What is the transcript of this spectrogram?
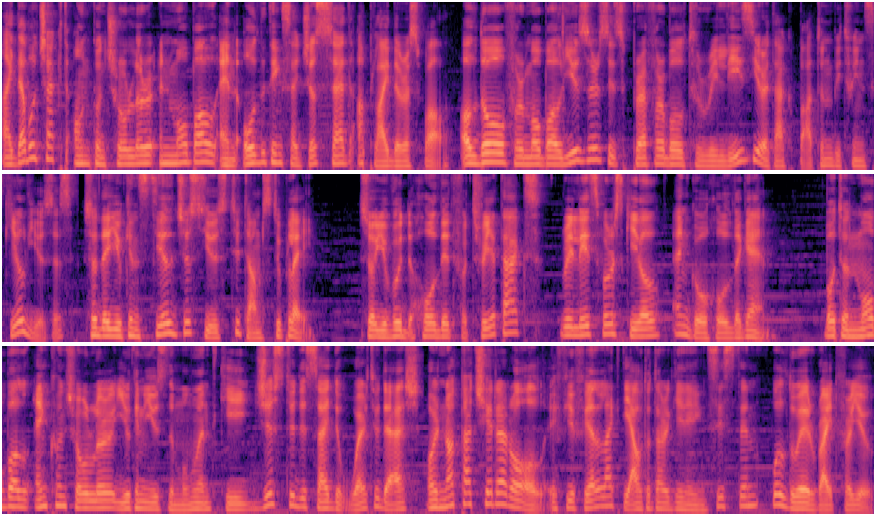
I double checked on controller and mobile and all the things I just said apply there as well. Although for mobile users it's preferable to release your attack button between skill uses so that you can still just use two thumbs to play. So you would hold it for 3 attacks, release for skill and go hold again. Both on mobile and controller you can use the movement key just to decide where to dash or not touch it at all if you feel like the auto-targeting system will do it right for you.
